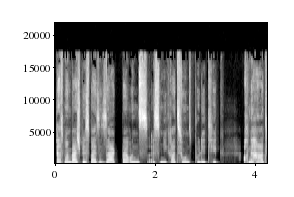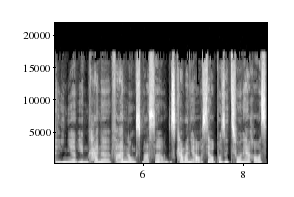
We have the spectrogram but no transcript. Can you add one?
Dass man beispielsweise sagt, bei uns ist Migrationspolitik auch eine harte Linie, eben keine Verhandlungsmasse und das kann man ja auch aus der Opposition heraus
